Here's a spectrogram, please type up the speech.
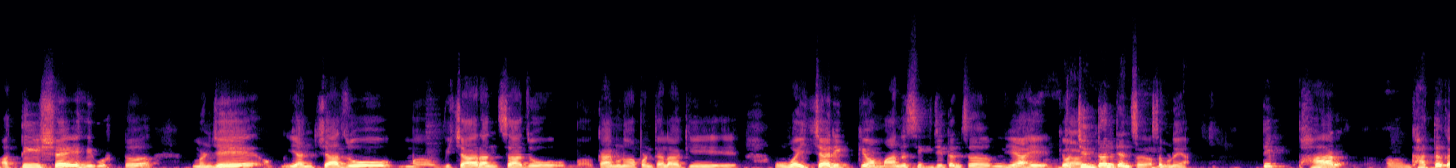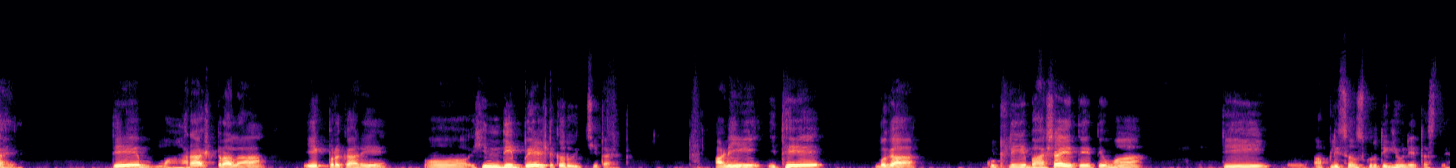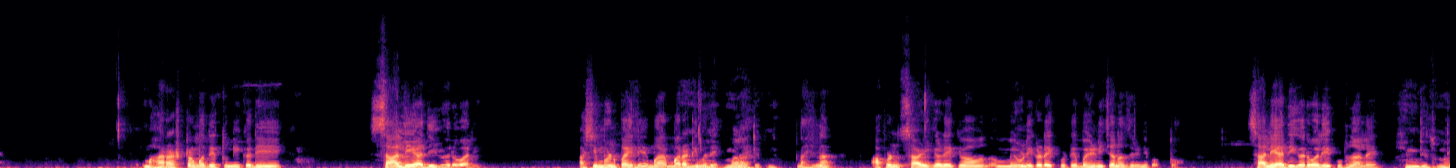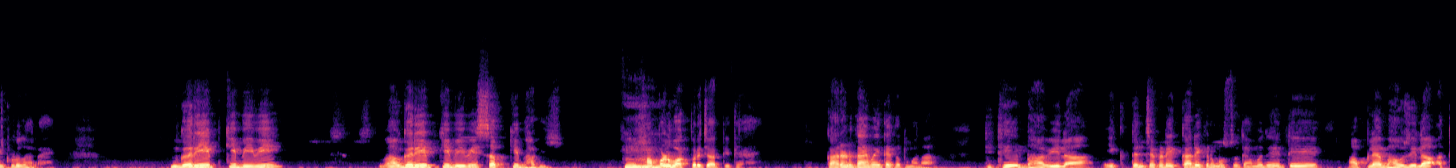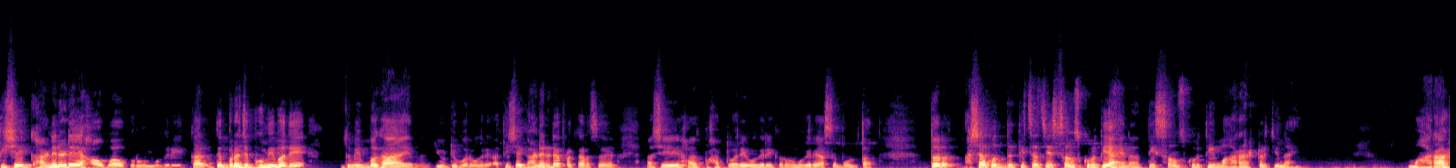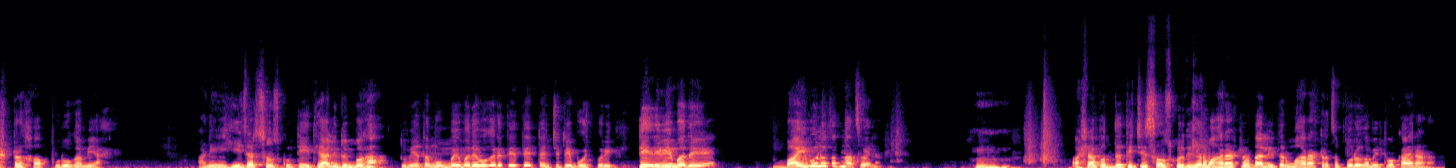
अतिशय ही गोष्ट म्हणजे यांच्या जो विचारांचा जो काय म्हणू आपण त्याला की वैचारिक किंवा मानसिक जे त्यांचं हे आहे किंवा चिंतन त्यांचं असं म्हणूया ते फार घातक आहे. ते महाराष्ट्राला एक प्रकारे हिंदी बेल्ट करू इच्छित आहेत. आणि इथे बघा कुठलीही भाषा येते तेव्हा ती आपली संस्कृती घेऊन येत असते. महाराष्ट्रामध्ये तुम्ही कधी साली आधी घरवाली अशी म्हण पाहिली म- मराठीमध्ये? नाही, मराठीत नाही. ना? आपण साळीकडे किंवा मेवणीकडे कुठे बहिणीच्या नजरेने बघतो. साली आधी घरवाली कुठून आलंय? हिंदीतून तिकडून आलाय. गरीब की बीवी गरीब की बीवी सबकी भाभी हम्म, हा पण वाक्प्रचार तिथे आहे. कारण काय माहिती आहे का तुम्हाला? तिथे भावीला एक त्यांच्याकडे एक कार्यक्रम असतो. त्यामध्ये ते आपल्या भावजेला अतिशय घाणेरडे हावभाव करून वगैरे का ते ब्रजभूमीमध्ये तुम्ही बघा युट्यूबवर वगैरे अतिशय घाणेरड्या प्रकारचं असे हात हातवारे वगैरे करून वगैरे असं बोलतात. तर अशा पद्धतीचं जे संस्कृती आहे ना ती संस्कृती महाराष्ट्राची नाही. महाराष्ट्र हा पुरोगामी आहे. आणि ही जर संस्कृती इथे आली तुम्ही बघा तुम्ही आता मुंबईमध्ये वगैरे ते ते त्यांची ती भोजपुरी तेरवीमध्ये बाई बोलवतात नाचवायला. अशा पद्धतीची संस्कृती जर महाराष्ट्रात आली तर महाराष्ट्राचं पुरोगमित्व काय राहणार?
